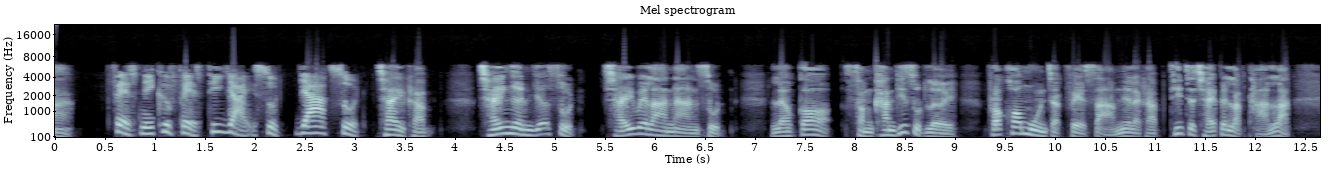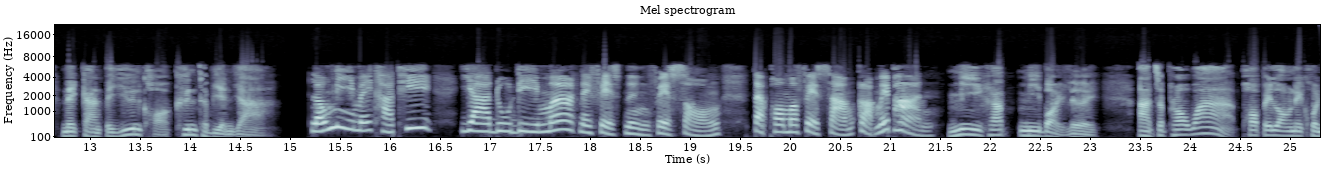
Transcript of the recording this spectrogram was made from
มากเฟสนี้คือเฟสที่ใหญ่สุด ยากสุด ๆ ใช่ครับ ใช้เงินเยอะสุด ใช้เวลานานสุด แล้วก็สำคัญที่สุดเลย เพราะข้อมูลจากเฟสสามเนี่ยแหละครับ ที่จะใช้เป็นหลักฐานหลักในการไปยื่นขอขึ้นทะเบียนยา แล้วมีไหมคะที่ยาดูดีมากในเฟสหนึ่งเฟสสองแต่พอมาเฟสสามกลับไม่ผ่าน มีครับ มีบ่อยเลย อาจจะเพราะว่าพอไปลองในคน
